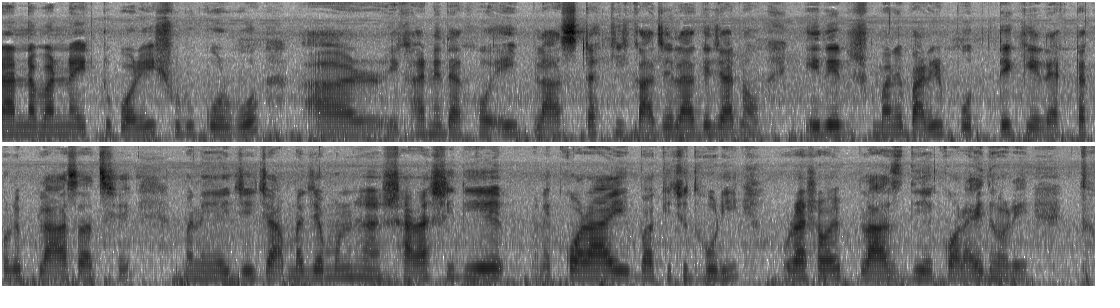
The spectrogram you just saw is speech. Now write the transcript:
রান্না বান্না একটু পরেই শুরু করব। আর এখানে দেখো এই প্লাসটা কি কাজে লাগে জানো? এদের মানে বাড়ির প্রত্যেকের একটা করে প্লাস আছে। মানে এই যে আমরা যেমন হ্যাঁ, সারাশি দিয়ে মানে কড়াই বা কিছু ধরি ওরা সবাই প্লাস দিয়ে কড়াই ধরে। তো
